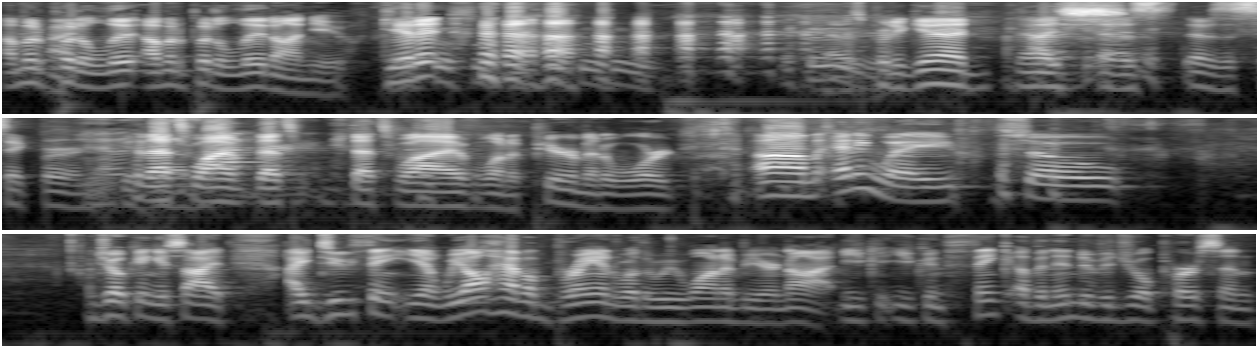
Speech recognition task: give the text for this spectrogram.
I'm going to put a lid. I'm going to put a lid on you. Get it? That was pretty good. That was, that was, that was a sick burn. Good that's job. why. That's that's why I've won a pyramid award. Um, anyway, so joking aside, I do think you know we all have a brand whether we want to be or not. You can you can think of an individual person.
